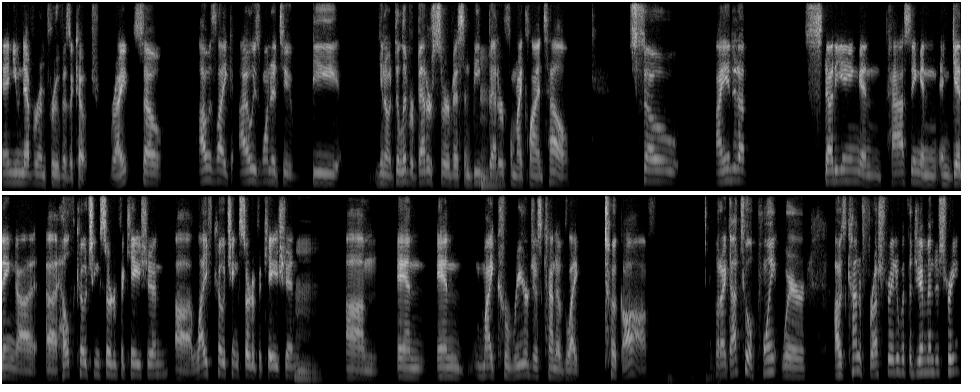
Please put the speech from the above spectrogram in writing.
and you never improve as a coach, right? So I was like, I always wanted to be you know deliver better service and be mm-hmm. better for my clientele so i ended up studying and passing and, and getting a, a health coaching certification uh, life coaching certification mm. um, and and my career just kind of like took off. But I got to a point where I was kind of frustrated with the gym industry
